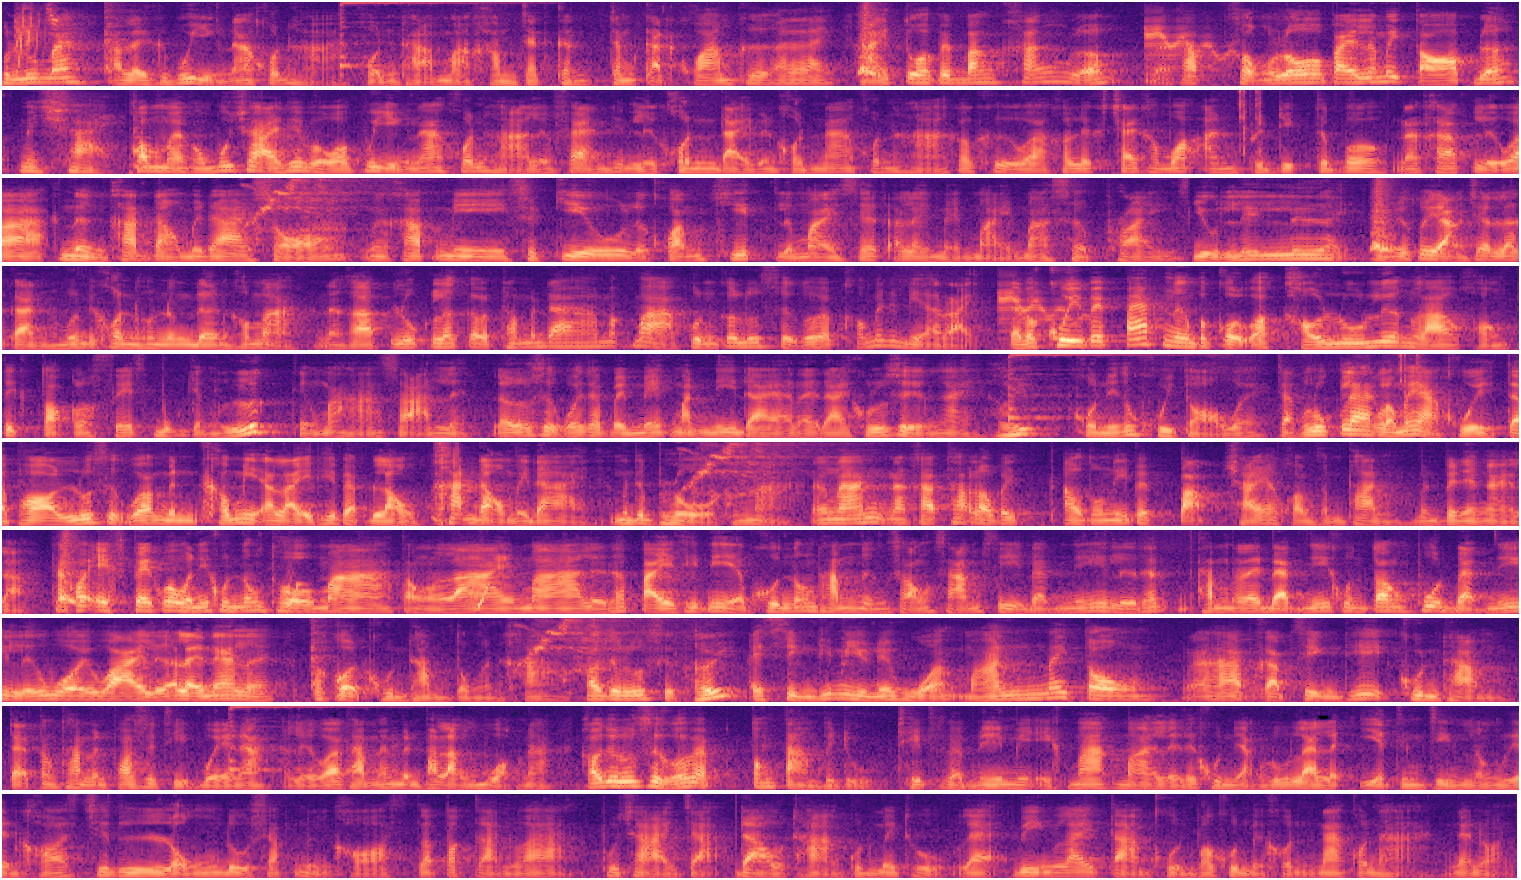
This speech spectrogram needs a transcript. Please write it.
คุณรู้ไหมอะไรคือผู้หญิงน่าค้นหาคนถามมาคำจัดกันจำกัดความคืออะไร หายตัวไปบางครั้งเหรอนะครับส่งโลไปแล้วไม่ตอบเหรอไม่ใช่ความหมายของผู้ชายที่บอกว่าผู้หญิงน่าค้นหาหรือแฟนที่หรือคนใดเป็นคนน่าค้นหาก็คือว่าเขาเรียกใช้คำว่า unpredictable นะครับหรือว่า 1 คาดเดาไม่ได้2นะครับมีสกิลหรือความคิดหรือ mindset อะไรใหม่ ๆ มาเซอร์ไพรส์อยู่เรื่อยๆผมยกตัวอย่างเช่นแล้วกันสมมติมีคนคนหนึงเดินเข้ามานะครับลุกเลิกก็แบบธรรมดามากๆ คุณก็รู้สึกว่าแบบเขาไม่ได้มีอะไร แต่พอคุยไปแป๊บหนึ่งปรากฏว่าเขารู้เรื่องราวของ TikTok และ Facebook อย่างลึกอย่างมหาศาลเลย แล้วรู้สึกว่าจะไป make money ได้อะไรได้ คุณรู้สึกยังไง เฮ้ย คนนี้ต้องคุยต่อเว้ย จากลุกแรกเราไม่อยากคุย แต่พอรู้สึกว่ามันเขามีอะไรที่แบบเราคาดเดาไม่ได้ มันจะโผล่ขึ้นมา ดังนั้นนะครับถ้าเราไปเอาตรงนี้ไปปรับใช้กับความสัมพันธ์มันเป็นยังไงล่ะ ถ้าเขา expect ว่าวันนี้คุณต้องโทรมาต้องไลน์มา หรือถ้าไปที่นี่แบบคุณต้องทำหนึ่งสองสามสี่แบบนี้ หรือถ้าทำอะไรแบบนี้คุณต้องพูดแบบนี้หรือโวยวายหรืออะไรแน่เลย ปรากฏคุณทำตรงกันข้ามเขาจะรู้สึกเฮ้ยไอสิ่งที่มีอยู่ในหัว มันไม่ตรงนะครับกับสิ่งที่คุณทำแต่ต้องทำเป็น positive way นะ หรือว่าทำให้เป็นพลังบวกนะ เขาจะรู้สึกว่าแบบต้องตามไปดูทิปแบบนี้มีอีกมากมายเลยถ้าคุณอยากรู้รายละเอียดจริงๆลองเรียนคอร์สชื่อหลงดูสักหนึ่งคอร์สรับประกันว่าผู้ชายจะเดาทางคุณไม่ถูก และวิ่งไล่ตามคุณเพราะคุณเป็นคนน่าค้นหาแน่นอน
